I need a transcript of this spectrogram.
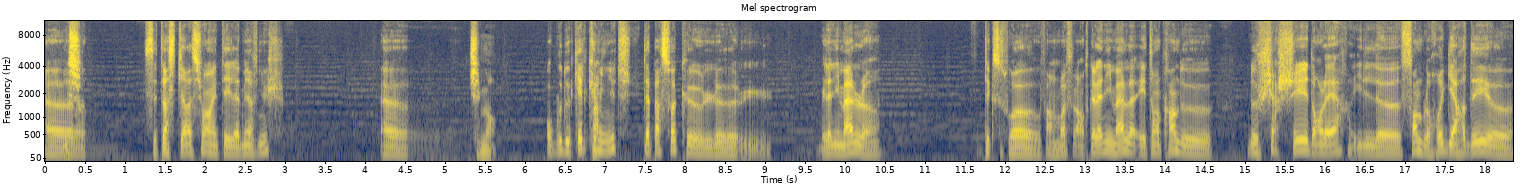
Euh, cette inspiration a été la bienvenue. Euh, Effectivement. au bout de quelques minutes, tu t'aperçois que le l'animal, euh, peut-être que ce soit, enfin bref, en tout cas l'animal est en train de, de chercher dans l'air. Il euh, semble regarder euh,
